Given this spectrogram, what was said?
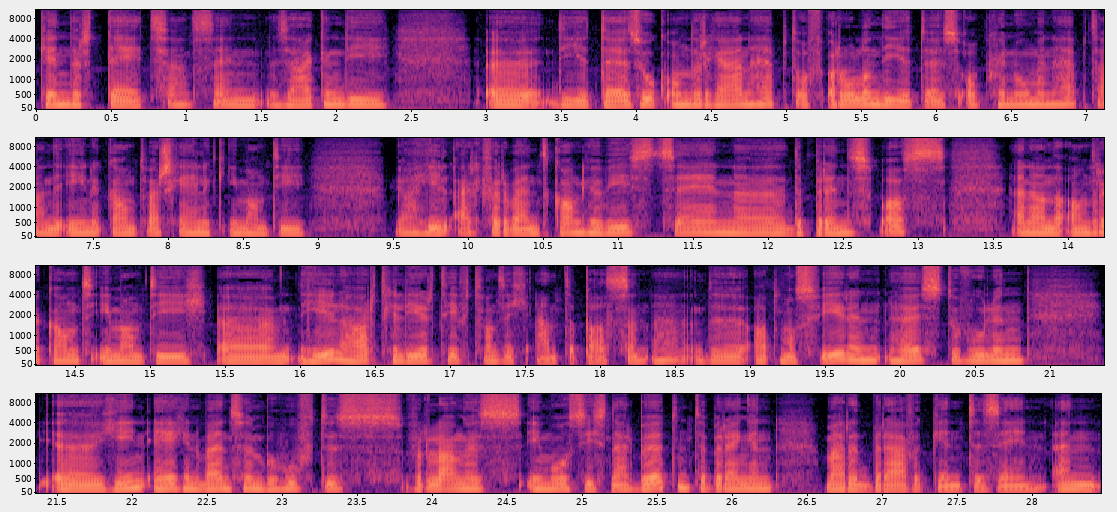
kindertijd. Dat zijn zaken die, eh, die je thuis ook ondergaan hebt, of rollen die je thuis opgenomen hebt. Aan de ene kant waarschijnlijk iemand die ja, heel erg verwend kan geweest zijn, eh, de prins was. En aan de andere kant iemand die eh, heel hard geleerd heeft van zich aan te passen. De atmosfeer in huis te voelen, eh, geen eigen wensen, behoeftes, verlangens, emoties naar buiten te brengen, maar het brave kind te zijn. En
